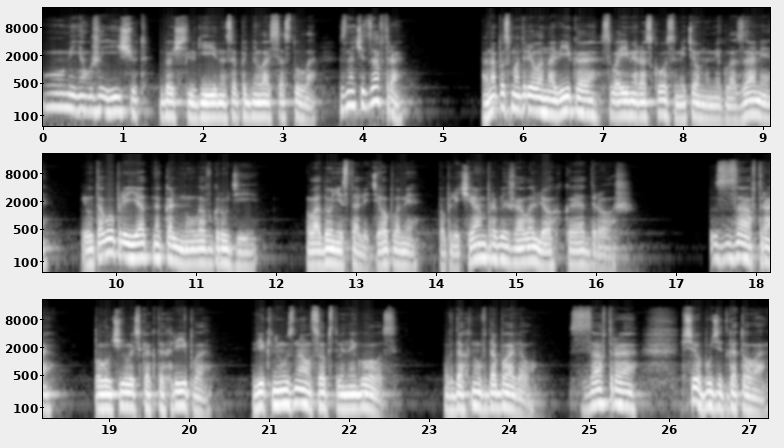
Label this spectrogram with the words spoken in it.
«У меня уже ищут», – дочь Сельгииноса поднялась со стула. «Значит, завтра?» Она посмотрела на Вика своими раскосыми темными глазами, и у того приятно кольнуло в груди. Ладони стали теплыми, по плечам пробежала легкая дрожь. «Завтра». Получилось как-то хрипло. Вик не узнал собственный голос. Вдохнув, добавил. «Завтра все будет готово».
